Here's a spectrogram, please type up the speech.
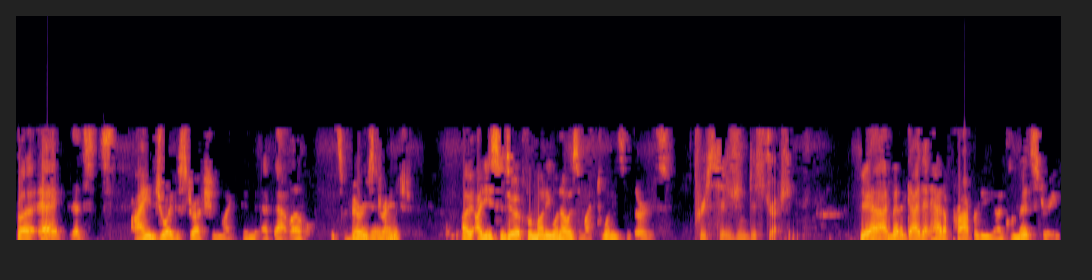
But hey, that's I enjoy destruction like in, at that level. It's very strange. I, I used to do it for money when I was in my twenties and thirties. Precision destruction. Yeah, I met a guy that had a property on Clement Street,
